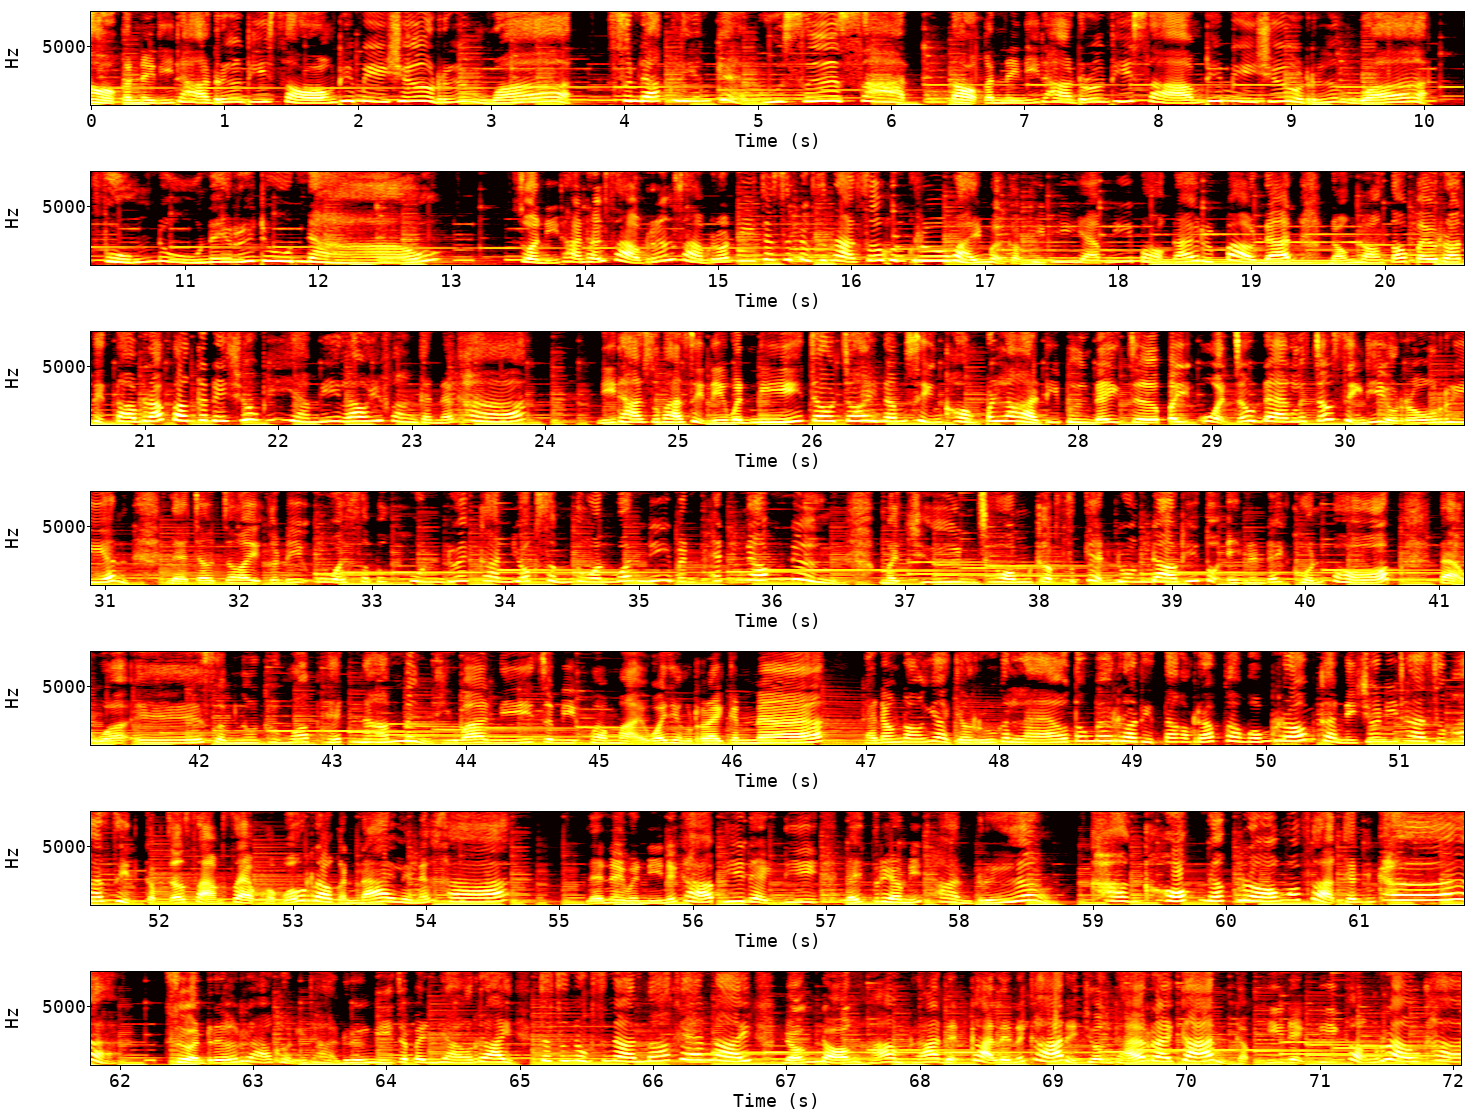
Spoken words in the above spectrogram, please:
ต่อกันในนิทานเรื่องที่สองที่มีชื่อเรื่องว่า สุนัขเลี้ยงแกะผู้ซื่อสัตย์ต่อกันในนิทานเรื่องที่สามที่มีชื่อเรื่องว่า ฝูงหนูในฤดูหนาว ส่วนนิทานทั้งสามเรื่องสามรสนี้จะสนุกสนานสู้คุณครูไหวเหมือนกับที่พี่ยามีบอกได้หรือเปล่านั้น น้องๆต้องไปรอติดตามรับฟังกันในช่วงพี่ยามีเล่าให้ฟังกันนะคะ นิทานสุภาษิตในวันนี้เจ้าจ้อยนำสิ่งของประหลาดที่เพิ่งได้เจอไปอวดเจ้าแดงและเจ้าสิงที่โรงเรียน และเจ้าจ้อยก็ได้อวดสรรพคุณด้วยการยกสำนวนว่านี่เป็นเพชรน้ำหนึ่ง มาชื่นชมกับสเก็ตดวงดาวที่ตัวเองนั้นได้ค้นพบ แต่ว่าเอ๊สำนวนคำว่าเพชรน้ำหนึ่งที่ว่านี้จะมีความหมายว่าอย่างไรกันนะ ถ้าน้องๆออยากจะรู้กันแล้ว ต้องไปรอติดตามรับฟังพร้อมๆกันในช่วงนิทานสุภาษิตกับเจ้าสามแสบของพวกเรากันได้เลยนะคะ และในวันนี้นะคะพี่เด็กดีได้เตรียมนิทานเรื่องคางคกนักร้องมาฝากกันค่ะ ส่วนเรื่องราวของนิทานเรื่องนี้จะเป็นอย่างไร จะสนุกสนานมากแค่ไหน น้องๆห้ามพลาดเด็ดขาดเลยนะคะในช่วงท้ายรายการกับพี่เด็กดีของเราค่ะ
